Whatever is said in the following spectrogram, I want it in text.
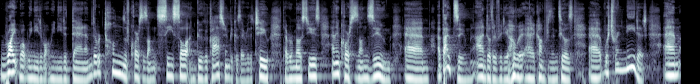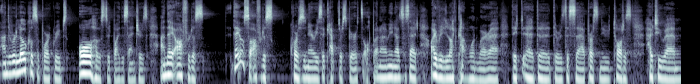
right what we needed, what we needed then. And there were tons of courses on Seesaw and Google Classroom because they were the two that were most used, and then courses on Zoom um, about Zoom and other video uh, conferencing tools, uh, which were needed. Um, and there were local support groups, all hosted by the centres, and they offered us. They also offered us courses in areas that kept their spirits up. And I mean, as I said, I really liked that one where uh, they, uh, the, there was this uh, person who taught us how to um,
